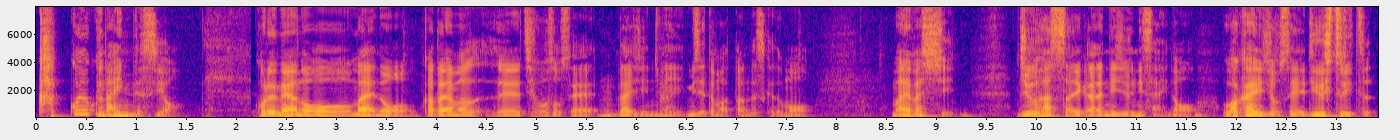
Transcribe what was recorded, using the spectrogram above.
かっこよくないんですよ。これねあの前の片山、え地方創生大臣に見せてもらったんですけども、前橋市18歳から22歳の若い女性流出率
